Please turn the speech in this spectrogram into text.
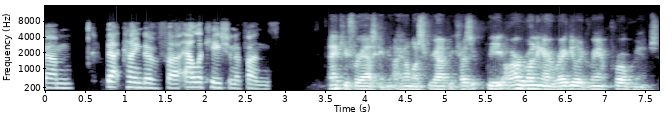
um, that kind of uh, allocation of funds Thank you for asking. I almost forgot because we are running our regular grant programs.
